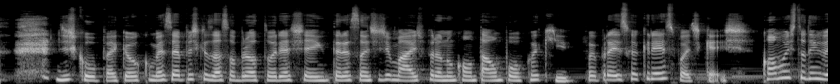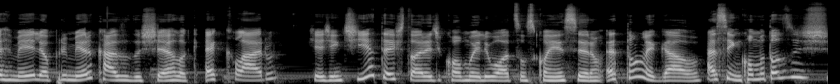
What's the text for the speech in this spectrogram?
Desculpa, é que eu comecei a pesquisar sobre o autor e achei interessante demais para não contar um pouco aqui. Foi para isso que eu criei esse podcast. Como o Estudo em Vermelho é o primeiro caso do Sherlock, é claro que a gente ia ter a história de como ele e o Watson se conheceram. É tão legal. Assim, como todos os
